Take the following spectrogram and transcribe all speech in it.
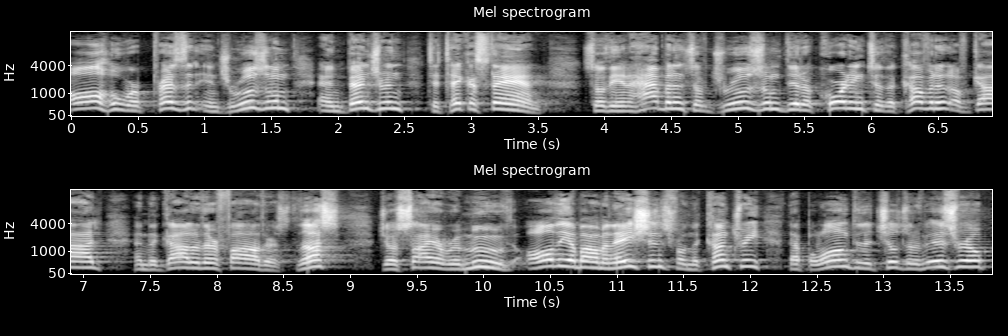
all who were present in Jerusalem and Benjamin to take a stand. So the inhabitants of Jerusalem did according to the covenant of God and the God of their fathers. Thus, Josiah removed all the abominations from the country that belonged to the children of Israel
